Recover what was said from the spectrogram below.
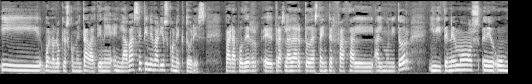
Y bueno, lo que os comentaba, tiene, en la base tiene varios conectores para poder eh, trasladar toda esta interfaz al, al monitor y tenemos eh, un,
